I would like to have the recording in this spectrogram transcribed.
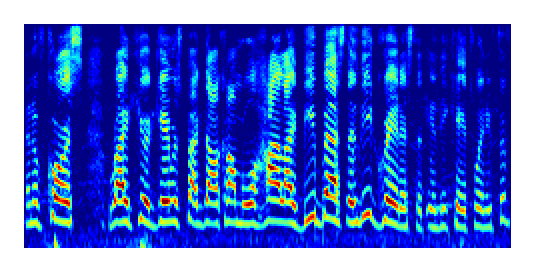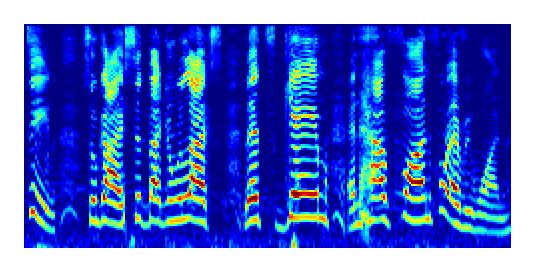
And of course, right here at GamersPack.com, we'll highlight the best and the greatest at IndieCade 2015. So, guys, sit back and relax. Let's game and have fun for everyone.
